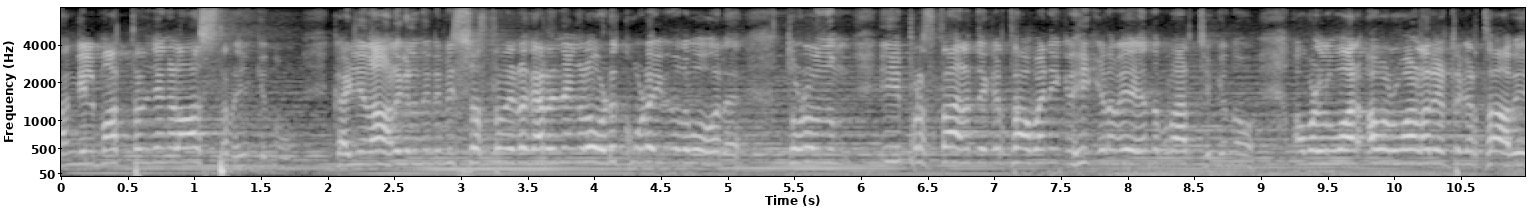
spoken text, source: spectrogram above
അങ്ങിൽ മാത്രം ഞങ്ങൾ ആശ്രയിക്കുന്നു. കഴിഞ്ഞ നാളുകളിൽ നിന്റെ വിശ്വസ്തയുടെ കരം ഞങ്ങളോട് കൂടെ ഇരുന്നത് പോലെ തുടർന്നും ഈ പ്രസ്ഥാനത്തെ കർത്താവ് അനുഗ്രഹിക്കണമേ എന്ന് പ്രാർത്ഥിക്കുന്നു. അവൾ അവൾ വളരട്ടെ കർത്താവ്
